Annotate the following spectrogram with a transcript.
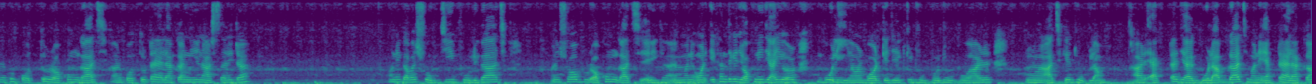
দেখো কত রকম গাছ আর কতটা এলাকা নিয়ে নার্সারিটা। অনেক আবার সবজি, ফুল গাছ মানে সব রকম গাছ এই মানে এখান থেকে যখনই যাই ওর বলি, আমার বরকে যে একটু ঢুকবো ঢুকবো আর আজকে ঢুকলাম। আর একটা যা গোলাপ গাছ মানে একটা এলাকা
